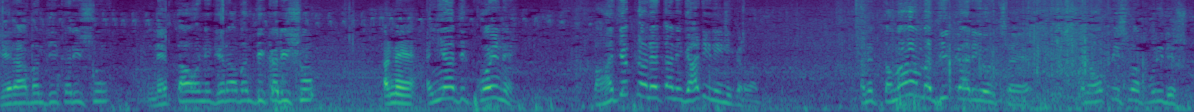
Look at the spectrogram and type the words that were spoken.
ઘેરાબંધી કરીશું, નેતાઓની ઘેરાબંધી કરીશું, અને અહીંયાથી કોઈને ભાજપના નેતાની ગાડી નહીં નીકળવાની. અને તમામ અધિકારીઓ છે એને ઓફિસમાં પૂરી દેશું,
